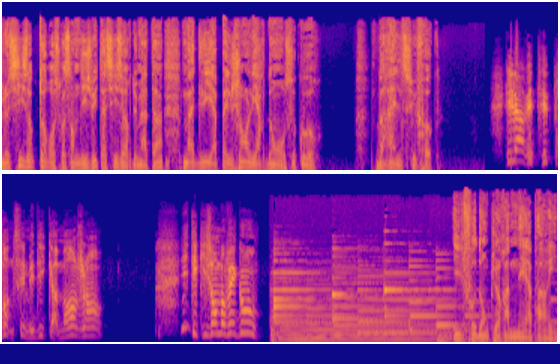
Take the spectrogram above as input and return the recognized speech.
Le 6 octobre 78 à 6 heures du matin, Madly appelle Jean Liardon au secours. Brel suffoque. Il a arrêté de prendre ses médicaments, Jean. Il dit qu'ils ont mauvais goût. Il faut donc le ramener à Paris,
